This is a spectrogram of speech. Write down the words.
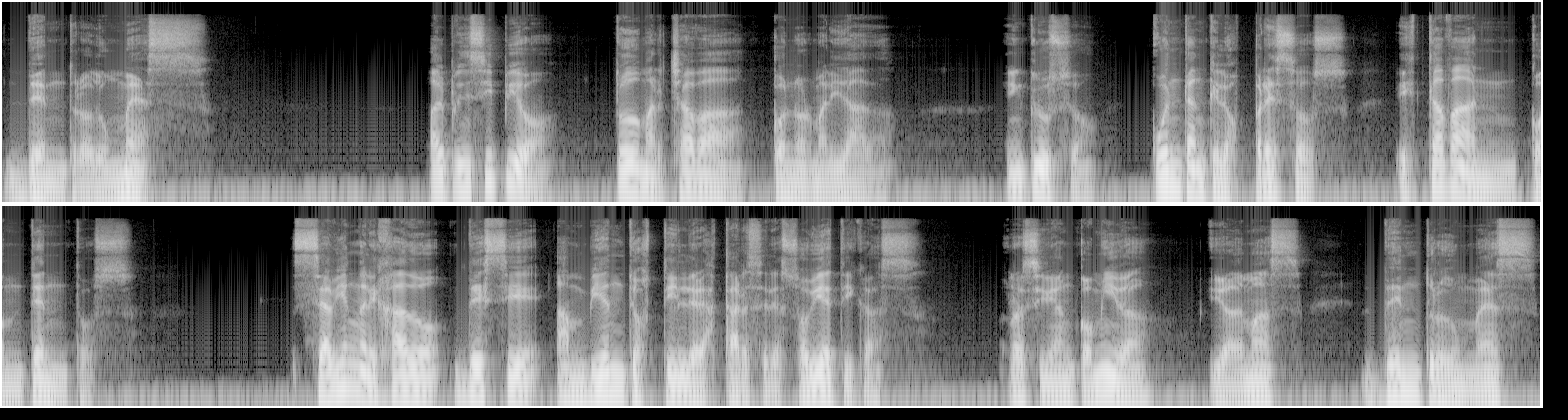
dentro de un mes. Al principio, todo marchaba con normalidad. Incluso Cuentan que los presos estaban contentos. Se habían alejado de ese ambiente hostil de las cárceles soviéticas. Recibían comida y además, dentro de un mes,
